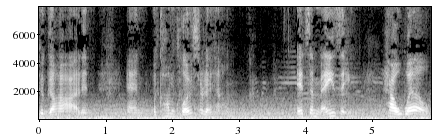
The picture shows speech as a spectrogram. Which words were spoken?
to God and and become closer to Him, it's amazing how well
